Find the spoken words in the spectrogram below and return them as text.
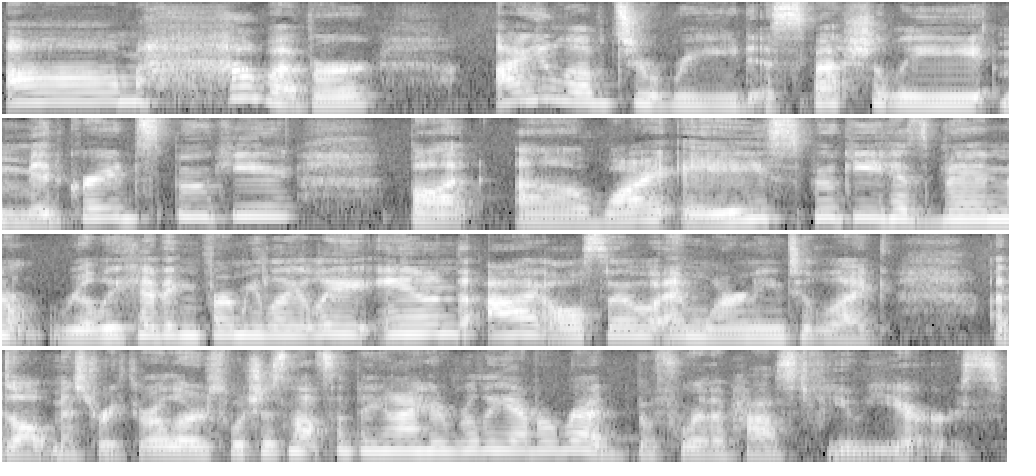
Um, however, I love to read especially mid-grade spooky, but uh, YA spooky has been really hitting for me lately, and I also am learning to like adult mystery thrillers, which is not something I had really ever read before the past few years.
